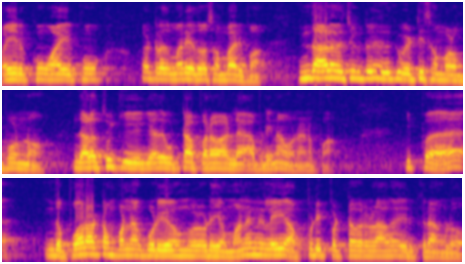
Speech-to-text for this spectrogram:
வயிறுக்கும் வாய்க்கும் கட்டுறது மாதிரி ஏதோ சம்பாதிப்பான். இந்த ஆளை வச்சுக்கிட்டு இதுக்கு வெட்டி சம்பளம் போடணும். இந்த ஆளை தூக்கி எங்கேயாவது விட்டா பரவாயில்ல அப்படின்னு அவன் நினைப்பான். இப்போ இந்த போராட்டம் பண்ணக்கூடியவங்களுடைய மனநிலை அப்படிப்பட்டவர்களாக இருக்கிறாங்களோ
